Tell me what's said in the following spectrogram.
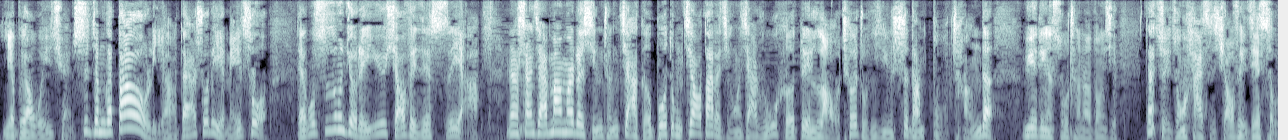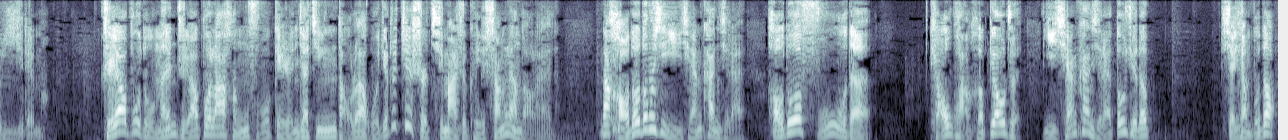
也不要维权，是这么个道理啊。大家说的也没错，但我始终觉得有消费者施压，让商家慢慢的形成价格波动较大的情况下，如何对老车主进行适当补偿的约定俗成的东西，但最终还是消费者受益的嘛。只要不堵门，只要不拉横幅给人家经营捣乱，我觉得这事起码是可以商量到来的。那好多东西以前看起来，好多服务的条款和标准，以前看起来都觉得想象不到，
